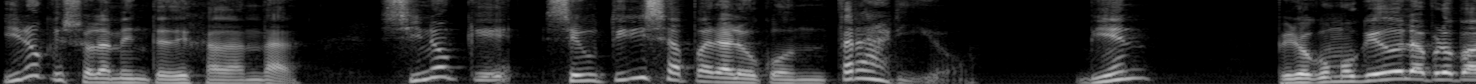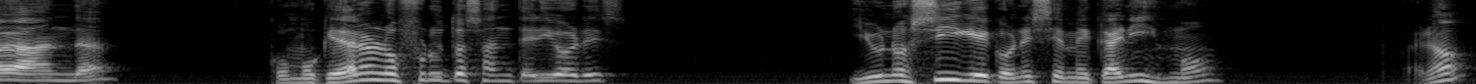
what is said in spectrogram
y no que solamente deja de andar, sino que se utiliza para lo contrario. ¿Bien? Pero como quedó la propaganda, como quedaron los frutos anteriores, y uno sigue con ese mecanismo, bueno,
